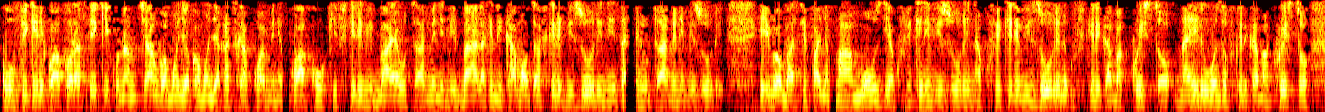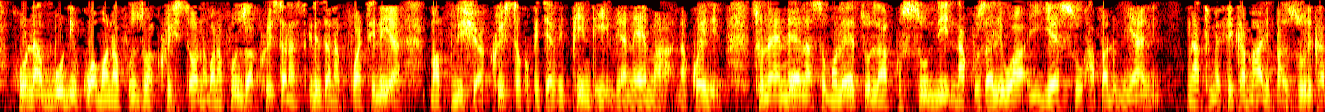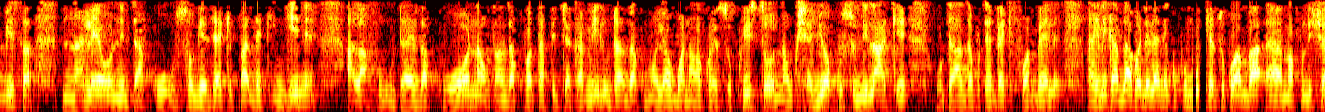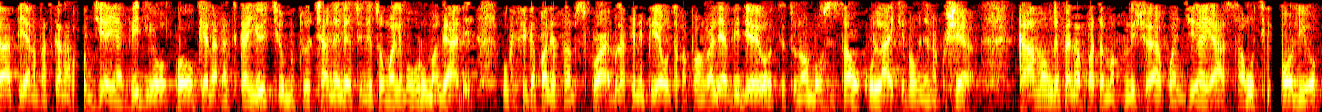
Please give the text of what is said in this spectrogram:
kufikiri kwako rafiki kuna mchango wa moja kwa moja katika kuamini kwako. Ukifikiri vibaya utaamini vibaya lakini kama utafikiri vizuri ni dhahiri utaamini vizuri. Hivyo basi fanya maamuzi ya kufikiri vizuri na kufikiri vizuri ni kufikiri kama kristo na ili uweze kufikiri kama kristo huna budi kuwa mwanafunzi wa kristo. Na mwanafunzi wa kristo anasikiliza na kufuatilia mafundisho ya kristo kupitia vipindi vya neema na kweli. Tunaendelea na somo letu la kusudi la kuzaliwa yesu hapa duniani na tumefika mahali pazuri kabisa na leo nitakusogezea kipande kingine alafu utaweza kuona utaanza kupata picha kamili utaanza kumwelewa bwana wako yesu kristo na ukishajua kusudi lake utaanza kutembea kifua mbele. Lakini kabla ya kuendelea nikukumbushe tu kwamba uh, mafundisho haya pia yanapatikana kwa njia ya video. Kwa hiyo ukienda katika youtube tu channel yetu inaitwa mwalimu huruma gadi ukifika pale subscribe lakini pia utakapoangalia video yote tunaomba usisahau kulike pamoja na kushare. Kama ungependa kupata mafundisho haya kwa njia ya sauti audio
